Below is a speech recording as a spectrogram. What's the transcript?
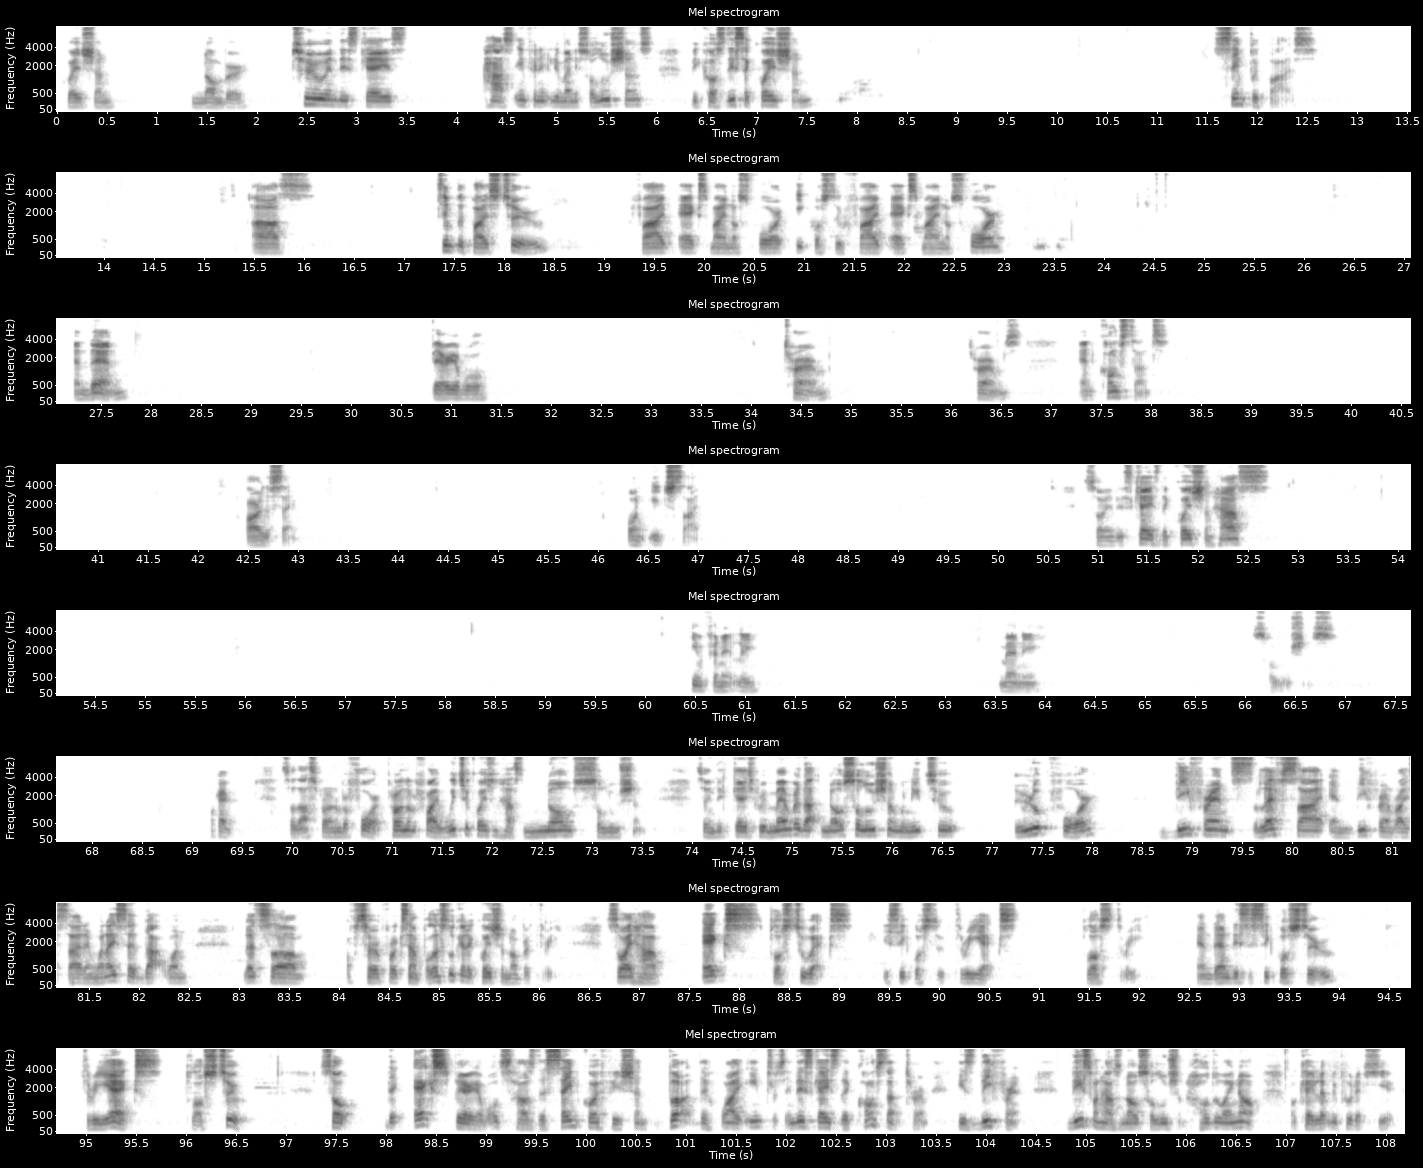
equation number 2 in this case has infinitely many solutions because this equation simplifies as simplifies to 5x minus 4 equals to 5x minus 4 and then variable term terms and constants are the same on each side. So in this case, the equation has infinitely many solutions. Okay, so that's problem number four. Problem number five, which equation has no solution? So in this case, remember that no solution, we need to look for different left side and different right side. And when I said that one, let's um, observe, for example, let's look at equation number three. So I have x plus 2x is equals to 3x plus 3. And then this is equals to 3x plus 2. So the x variables has the same coefficient, but the y-intercept, in this case, the constant term is different. This one has no solution. How do I know? Okay, let me put it here.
